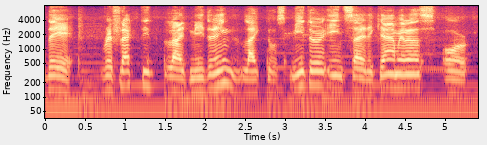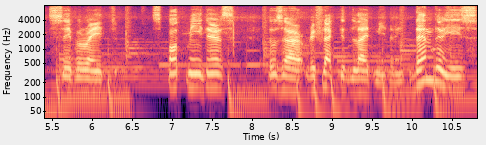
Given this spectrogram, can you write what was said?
The reflected light metering, like those meter inside the cameras or separate spot meters, those are reflected light metering. Then there is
